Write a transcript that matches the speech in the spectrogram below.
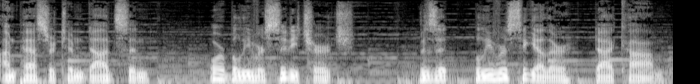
on Pastor Tim Dodson or Believer City Church, visit believerstogether.com.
